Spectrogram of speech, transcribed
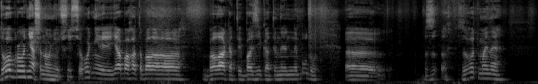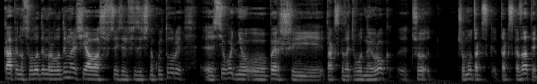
Доброго дня, шановні учні. Сьогодні я багато балакати, базікати не, не буду. Е, звуть мене Капінус Володимир Володимирович, я ваш вчитель фізичної культури. Е, сьогодні перший, так сказати, водний урок. Е, чо- чому так, так сказати?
